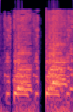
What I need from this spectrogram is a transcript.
back, back, back.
